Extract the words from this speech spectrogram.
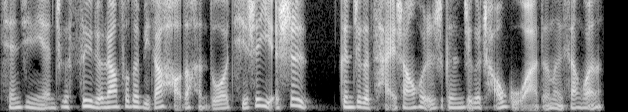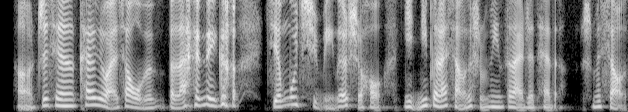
前几年这个私域流量做的比较好的很多，其实也是跟这个财商或者是跟这个炒股啊等等相关的。啊，之前开句玩笑，我们本来那个节目取名的时候，你你本来想了个什么名字来着泰德什么小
